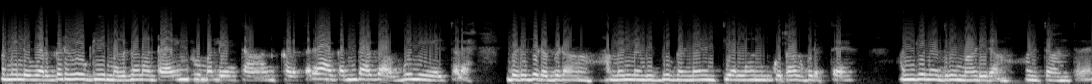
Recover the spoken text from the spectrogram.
ಆಮೇಲೆ ಹೊರ್ಗಡೆ ಹೋಗಿ ಮಲ್ಗೋಣ ಡ್ರಾಯಿಂಗ್ ರೂಮ್ ಅಲ್ಲಿ ಅಂತ ಅನ್ಕೊಳ್ತಾರೆ. ಹಾಗಂದಾಗ ಅಬ್ಬುನಿ ಹೇಳ್ತಾಳೆ ಬಿಡ ಬಿಡ ಬಿಡ ಆಮೇಲೆ ನಾವಿಬ್ರು ಗಂಡ ಹೆಂಡತಿ ಅಲ್ಲ ಅಂತ ಗೊತ್ತಾಗ್ಬಿಡುತ್ತೆ. ಹಂಗೇನಾದ್ರೂ ಮಾಡಿರಾ? ಅಂತ ಅಂತಾರೆ.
